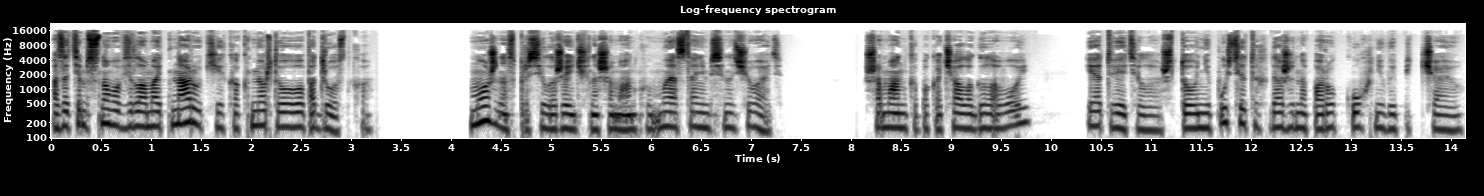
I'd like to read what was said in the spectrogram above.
а затем снова взяла мать на руки, как мертвого подростка. «Можно?» — спросила женщина шаманку. «Мы останемся ночевать». Шаманка покачала головой и ответила, что не пустят их даже на порог кухни выпить чаю.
